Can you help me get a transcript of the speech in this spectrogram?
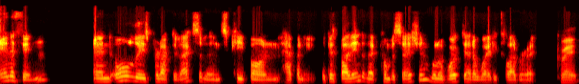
anything. And all these productive accidents keep on happening because by the end of that conversation, we'll have worked out a way to collaborate. great.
